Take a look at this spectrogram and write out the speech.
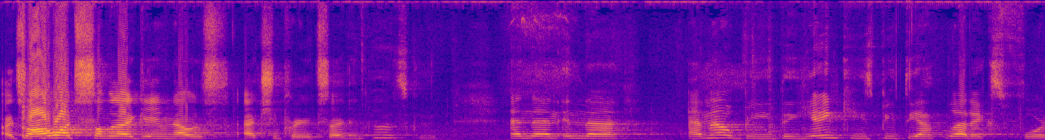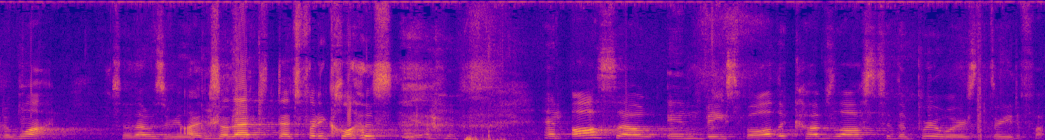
right, so I watched some of that game. That was actually pretty exciting. Oh, that's good. And then in the MLB, the Yankees beat the Athletics 4 to 1. So that was a really All right, good so that's that's pretty close. yeah. And also in baseball, the Cubs lost to the Brewers 3 to 5.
